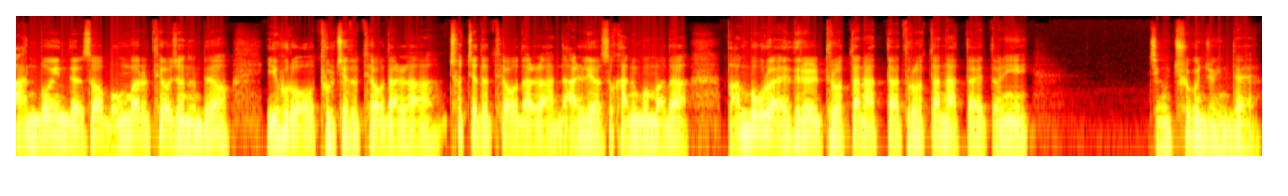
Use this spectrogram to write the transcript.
안 보인 데서 목마를 태워줬는데요. 이후로 둘째도 태워달라, 첫째도 태워달라, 난리여서 가는 곳마다 반복으로 애들을 들었다 놨다, 들었다 놨다 했더니 지금 출근 중인데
